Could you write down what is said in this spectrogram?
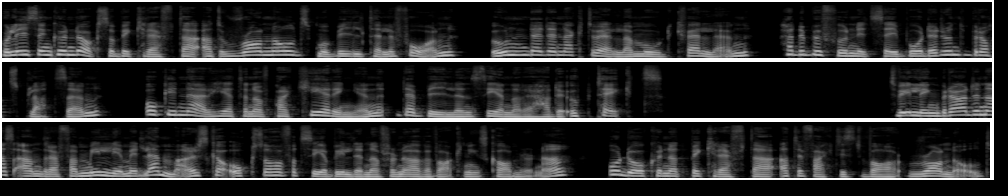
Polisen kunde också bekräfta att Ronalds mobiltelefon under den aktuella mordkvällen hade befunnit sig både runt brottsplatsen och i närheten av parkeringen där bilen senare hade upptäckts. Tvillingbrödernas andra familjemedlemmar ska också ha fått se bilderna från övervakningskamerorna och då kunnat bekräfta att det faktiskt var Ronald.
